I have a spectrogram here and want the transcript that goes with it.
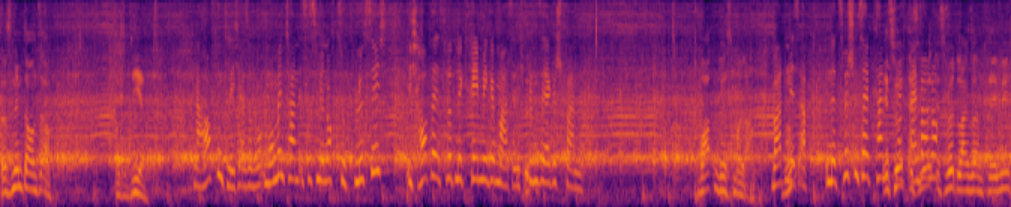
das nimmt er uns ab. Also dir. Na hoffentlich. Also momentan ist es mir noch zu flüssig. Ich hoffe, es wird eine cremige Masse. Ich bin sehr gespannt warten wir es mal ab. Warten hm? wir es ab. In der Zwischenzeit kann es ich wird, einfach wird, noch... Es wird langsam cremig.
